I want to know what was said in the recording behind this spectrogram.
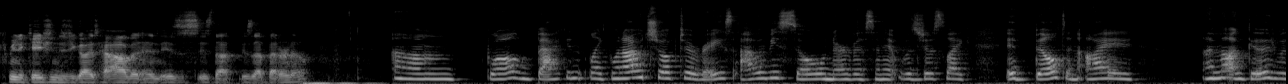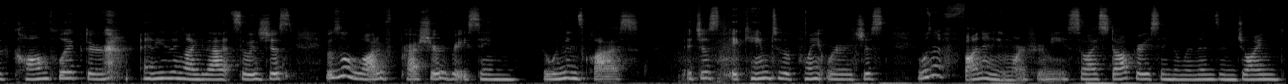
communication did you guys have and, and is is that is that better now um well back in like when i would show up to a race i would be so nervous and it was just like it built and i I'm not good with conflict or anything like that. So it's just it was a lot of pressure racing the women's class. It just it came to the point where it just it wasn't fun anymore for me. So I stopped racing the women's and joined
